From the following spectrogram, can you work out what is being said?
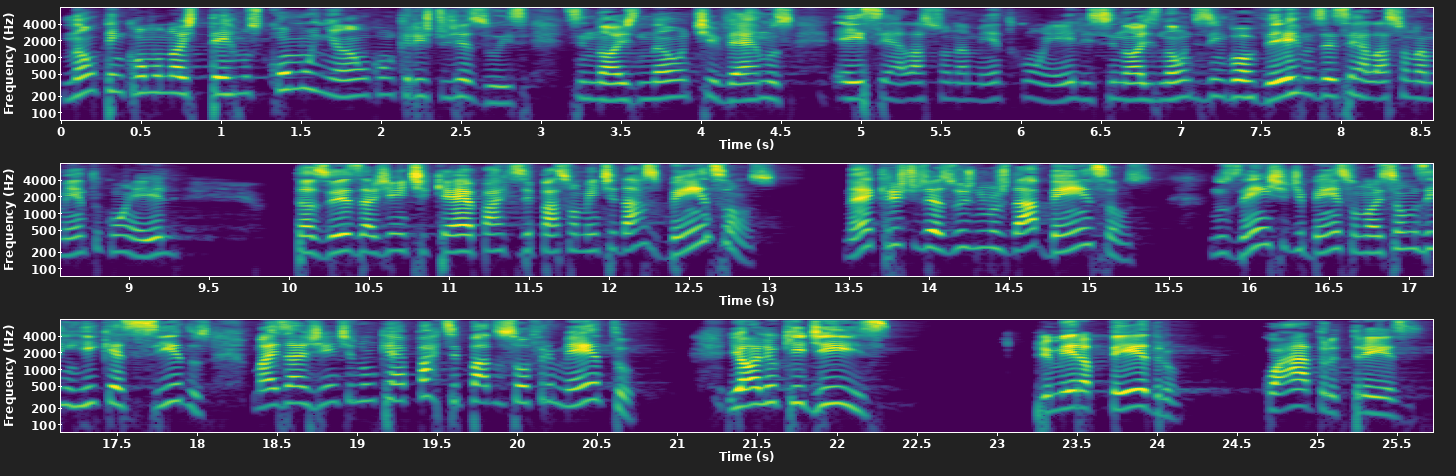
Não tem como nós termos comunhão com Cristo Jesus se nós não tivermos esse relacionamento com Ele, se nós não desenvolvermos esse relacionamento com Ele. Muitas vezes a gente quer participar somente das bênçãos. Né? Cristo Jesus nos dá bênçãos, nos enche de bênçãos, nós somos enriquecidos, mas a gente não quer participar do sofrimento. E olha o que diz 1 Pedro 4,13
